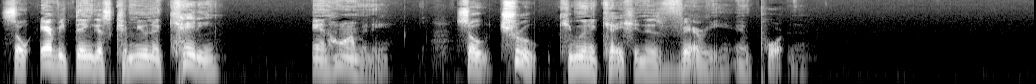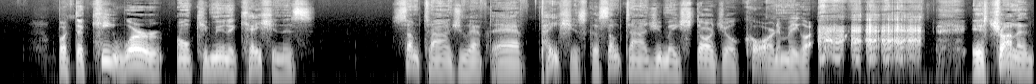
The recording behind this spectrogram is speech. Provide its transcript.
So everything is communicating in harmony. So true communication is very important. But the key word on communication is sometimes you have to have patience because sometimes you may start your car and it may go, ah, ah, ah, it's trying to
